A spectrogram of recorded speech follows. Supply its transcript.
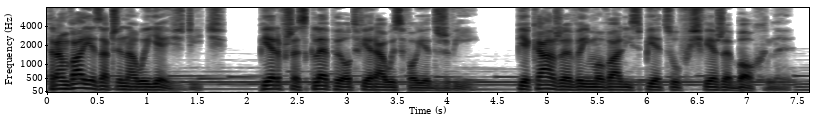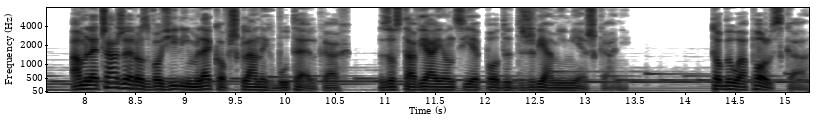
Tramwaje zaczynały jeździć. Pierwsze sklepy otwierały swoje drzwi. Piekarze wyjmowali z pieców świeże bochny a mleczarze rozwozili mleko w szklanych butelkach, zostawiając je pod drzwiami mieszkań. To była Polska,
